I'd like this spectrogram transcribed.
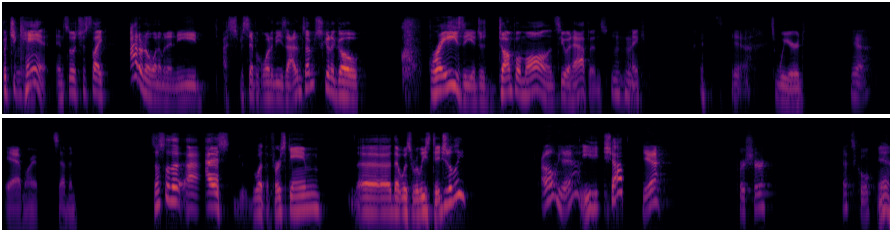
But you Mhm. can't. And so it's just like, I don't know what I'm going to need a specific one of these items. I'm just going to go crazy and just dump them all and see what happens. Mhm. Like, yeah, it's weird. yeah. Yeah, Mario 7. It's also the uh, what the first game uh, that was released digitally. Oh yeah, eShop. Yeah, for sure. That's cool. Yeah.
